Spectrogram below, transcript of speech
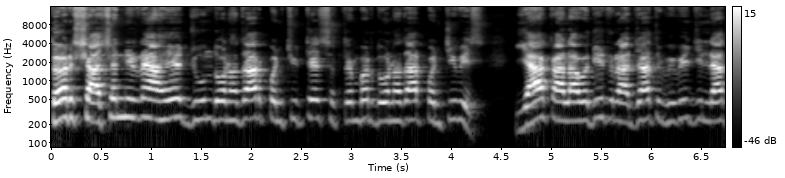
तर शासन निर्णय आहे जून दोन हजार पंचवीस ते सप्टेंबर दोन हजार पंचवीस. या कालावधीत राज्यात विविध जिल्ह्यात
